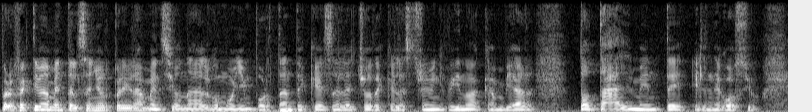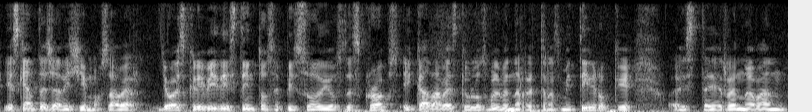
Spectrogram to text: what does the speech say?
Pero efectivamente el señor Pereira menciona algo muy importante que es el hecho de que el streaming vino a cambiar totalmente el negocio. Y es que antes ya dijimos, a ver, yo escribí distintos episodios de Scrubs y cada vez que los vuelven a retransmitir o que este, renuevan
